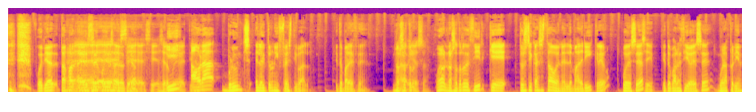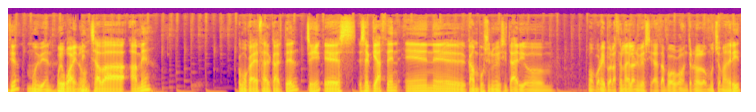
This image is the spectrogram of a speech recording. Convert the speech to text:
podría, Eh, ese podría ser el ese- tirado. sí, ese lo Y podría ahora Brunch Electronic Festival. ¿Qué te parece? Nosotros, bueno, nosotros decir que tú sí que has estado en el de Madrid, creo. ¿Puede ser? Sí. ¿Qué te pareció ese? Buena experiencia. Muy bien. Muy guay, ¿no? Pinchaba Ame como cabeza del cartel. Sí. Es, es el que hacen en el campus universitario, como por ahí, por la zona de la universidad. Tampoco controlo mucho Madrid,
